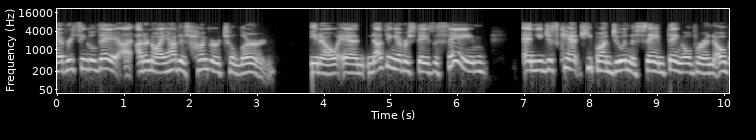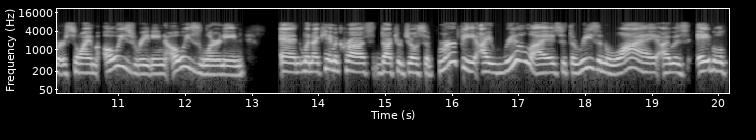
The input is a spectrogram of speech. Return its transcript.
every single day I, I don't know i have this hunger to learn you know and nothing ever stays the same and you just can't keep on doing the same thing over and over. So i'm always reading always learning and when I came across Dr. Joseph Murphy, I realized that the reason why I was able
